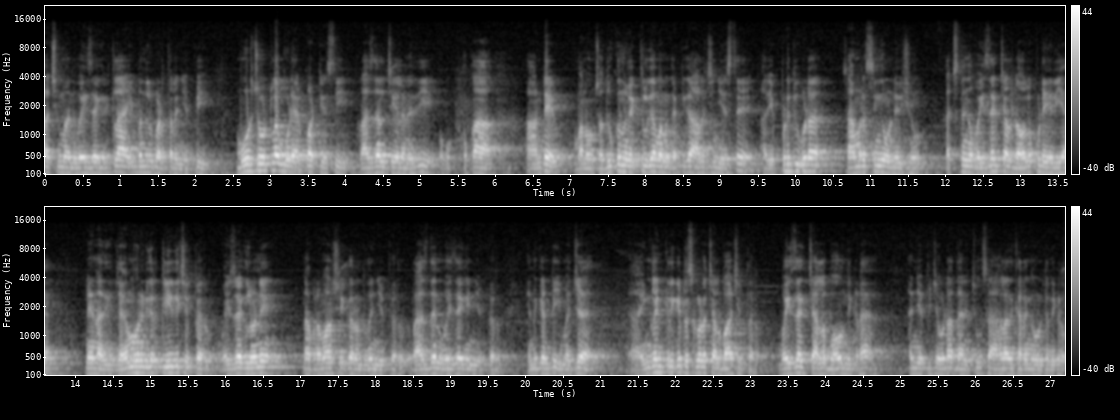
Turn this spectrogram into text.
పశ్చిమాని వైజాగ్ ఇట్లా ఇబ్బందులు పడతారని చెప్పి మూడు చోట్ల మూడు ఏర్పాటు చేసి రాజధాని చేయాలనేది ఒక- ఒక అంటే మనం చదువుకున్న వ్యక్తులుగా మనం గట్టిగా ఆలోచన చేస్తే అది ఎప్పటికీ కూడా సామరస్యంగా ఉండే విషయం. ఖచ్చితంగా వైజాగ్ చాలా డెవలప్డ్ ఏరియా. నేను అది జగన్మోహన్ రెడ్డి గారు క్లియర్గా చెప్పారు. వైజాగ్లోనే నా ప్రమాణ స్వీకారం ఉంటుందని చెప్పారు. రాజధాని వైజాగ్ అని చెప్పారు. ఎందుకంటే ఈ మధ్య ఇంగ్లాండ్ క్రికెటర్స్ కూడా చాలా బాగా చెప్పారు వైజాగ్ చాలా బాగుంది ఇక్కడ అని చెప్పించి కూడా దాన్ని చూసి ఆహ్లాదకరంగా ఉంటుంది ఇక్కడ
